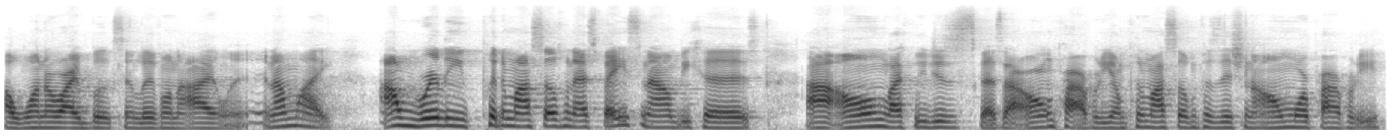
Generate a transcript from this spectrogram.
"I want to write books and live on an island," and I'm like. I'm really putting myself in that space now because I own, like we just discussed, I own property. I'm putting myself in position to own more property.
